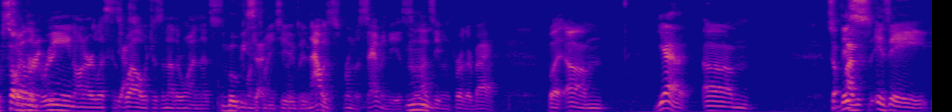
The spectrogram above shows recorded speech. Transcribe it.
Soylent Soylent Green on our list as Yes. well, which is another one that's Movie set 2022, 22, and that was from the 70s, so Mm. that's even further back. But um, yeah, um, so this is a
